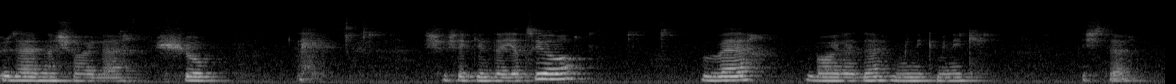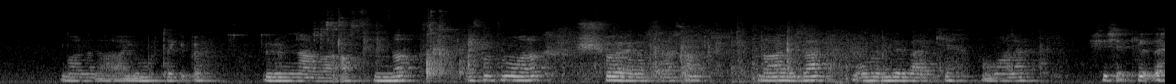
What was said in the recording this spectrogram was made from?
Üzerine şöyle şu şu şekilde yatıyor ve böyle de minik minik işte bunlar daha yumurta gibi ürünler var aslında. Aslında tam olarak şöyle göstersem daha güzel olabilir belki ama hala şu şekilde.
